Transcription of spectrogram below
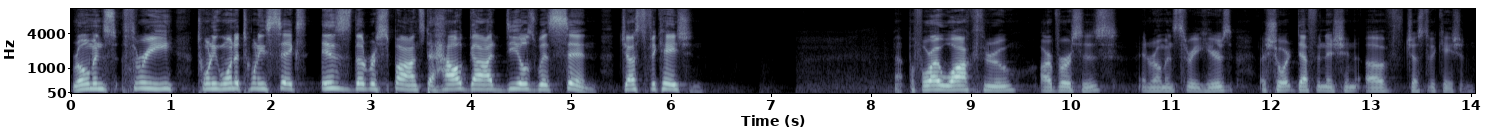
Romans 3 21 to 26 is the response to how God deals with sin, justification. Now, before I walk through our verses, in Romans 3. Here's a short definition of justification.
